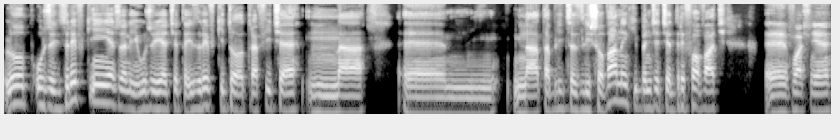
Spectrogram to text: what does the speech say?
lub użyć zrywki. Jeżeli użyjecie tej zrywki, to traficie na, na tablicę zliszowanych i będziecie dryfować e, właśnie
